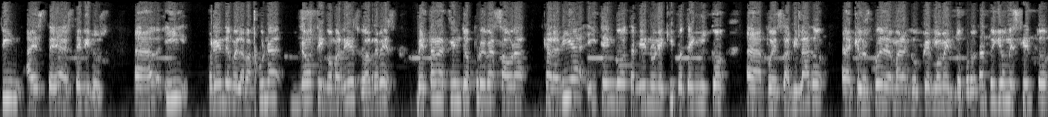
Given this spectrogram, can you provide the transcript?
fin a este, a este virus. y poniéndome la vacuna no tengo más riesgo, al revés, me están haciendo pruebas ahora cada día y tengo también un equipo técnico pues a mi lado que los puede llamar en cualquier momento. Por lo tanto, yo me siento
